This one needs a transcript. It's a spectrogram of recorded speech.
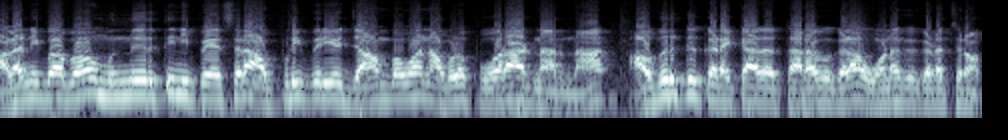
பழனி பாபாவை முன்னிறுத்தி நீ பேசுற அப்படி பெரிய ஜாம்பவான் அவ்வளவு போராடினார்னா அவருக்கு கிடைக்காத தரவுகளாக உனக்கு கிடைச்சிரும்.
